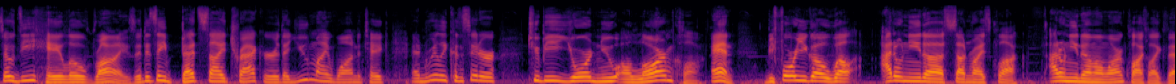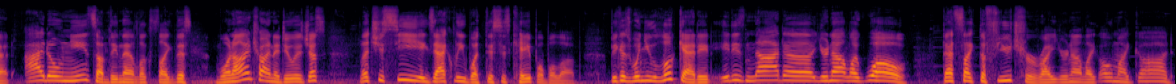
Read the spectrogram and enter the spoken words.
So the Halo Rise, it is a bedside tracker that you might want to take and really consider to be your new alarm clock. And before you go, well, I don't need a sunrise clock. I don't need an alarm clock like that. I don't need something that looks like this. What I'm trying to do is just let you see exactly what this is capable of. Because when you look at it, it is not, uh, you're not like, whoa, that's like the future, right? You're not like, oh my God,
